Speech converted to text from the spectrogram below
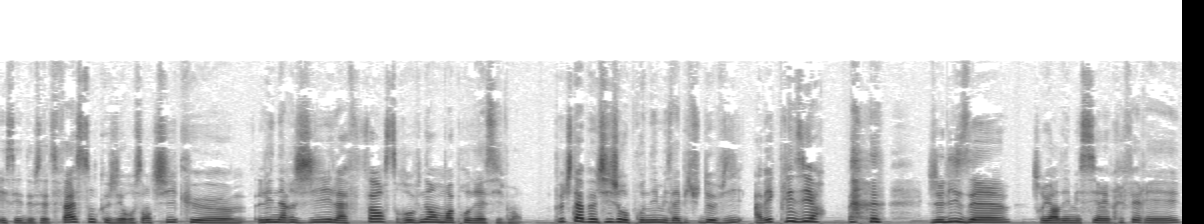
et c'est de cette façon que j'ai ressenti que euh, l'énergie, la force revenaient en moi progressivement. Petit à petit, je reprenais mes habitudes de vie avec plaisir. je lisais, je regardais mes séries préférées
